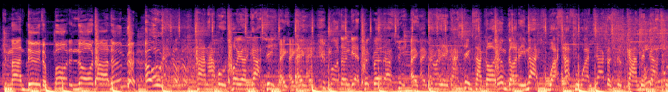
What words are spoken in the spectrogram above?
않게 만들어버린 너라는 맥 하나부터여까지 모든 게 특별하지 에이, 에이, 걸음걸이 심사거름거리 말투와 사소한 작은 습관들 같이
